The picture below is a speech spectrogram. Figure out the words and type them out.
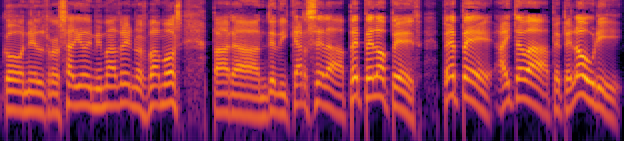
con el rosario de mi madre nos vamos para dedicársela a Pepe López. Pepe, ahí te va, Pepe Louri.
